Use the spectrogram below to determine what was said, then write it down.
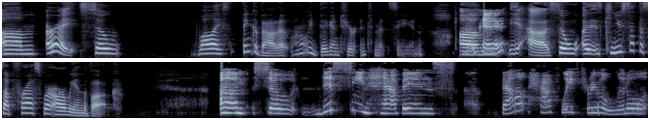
Um, all right, so while I think about it, why don't we dig into your intimate scene? Um, okay. Yeah. So, uh, can you set this up for us? Where are we in the book? Um, so this scene happens about halfway through, a little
